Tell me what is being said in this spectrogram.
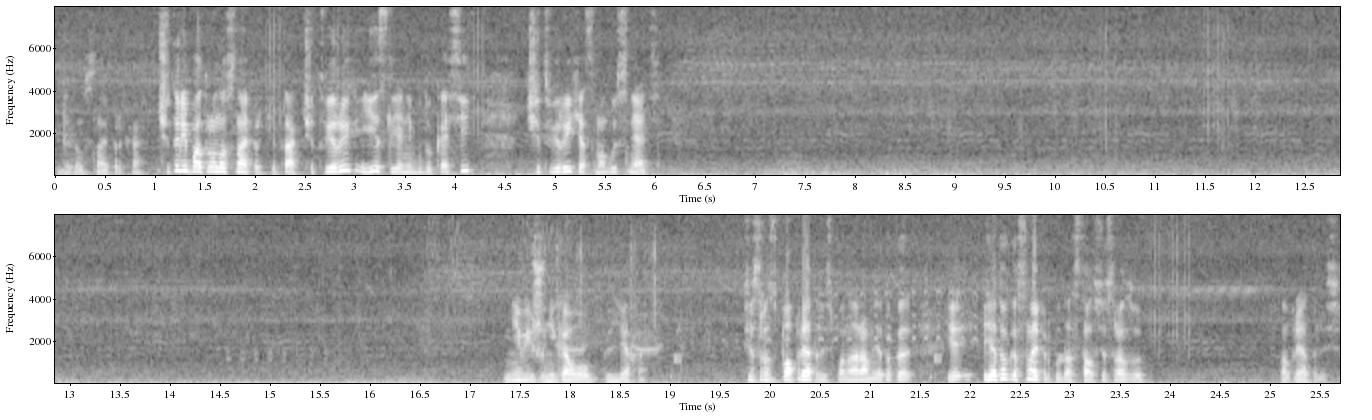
Где там снайперка? Четыре патрона в снайперке. Так, четверых, если я не буду косить, четверых я смогу снять. Не вижу никого, бляха. Все сразу попрятались по норам. Я только, я, я только снайперку достал, все сразу попрятались.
